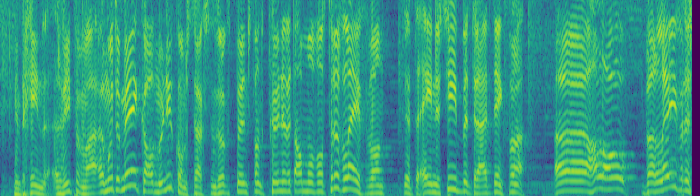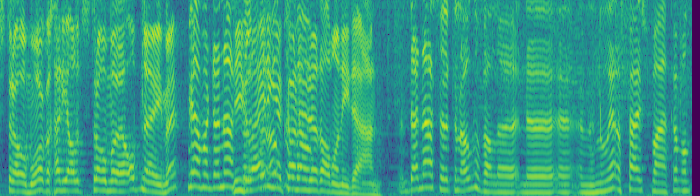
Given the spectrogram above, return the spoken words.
In het begin riepen we maar, er moet er meer komen. Nu komt straks natuurlijk het punt van, kunnen we het allemaal wel terugleveren? Want het energiebedrijf denkt van... eh, hallo, we leveren stroom hoor. We gaan die alle stroom eh, opnemen. Ja, maar daarnaast Die leidingen kunnen wel- dat allemaal niet aan. Daarnaast wil ik dan ook nog wel eh, een, een, een vuist maken. Want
